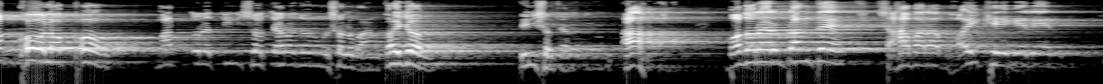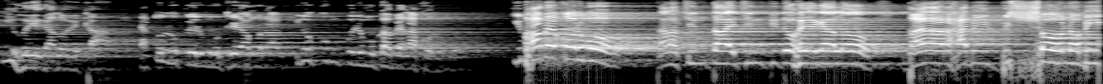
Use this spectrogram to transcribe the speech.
লক্ষ লক্ষ, মাত্র তিনশো তেরো জন মুসলমান। কয়জন? তিনশো তেরো জন। আহ! বদরের প্রান্তে সাহাবারা ভয় খেয়ে গেলেন, কি হয়ে গেল এটা? এত লোকের মুঠে আমরা কীরকম করে মোকাবেলা করব। কীভাবে করব? তারা চিন্তায় চিন্তিত হয়ে গেল। দয়ার হাবিব বিশ্ব নবী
